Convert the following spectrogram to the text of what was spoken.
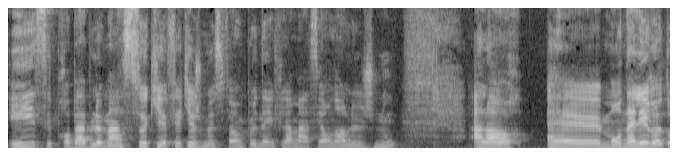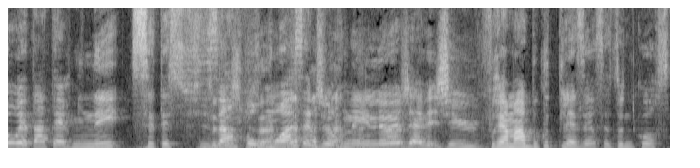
Et c'est probablement ça qui a fait que je me suis fait un peu d'inflammation dans le genou. Alors, euh, mon aller-retour étant terminé, c'était suffisant, C'était pour suffisant. moi cette journée-là. J'ai eu vraiment beaucoup de plaisir. C'est une course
